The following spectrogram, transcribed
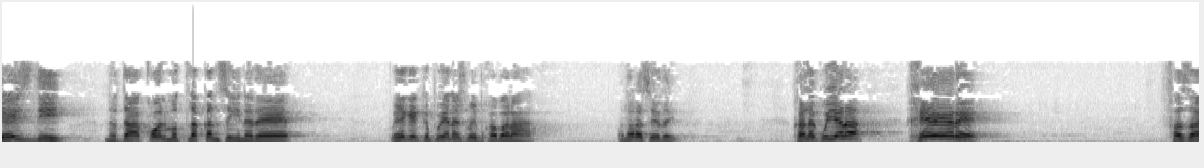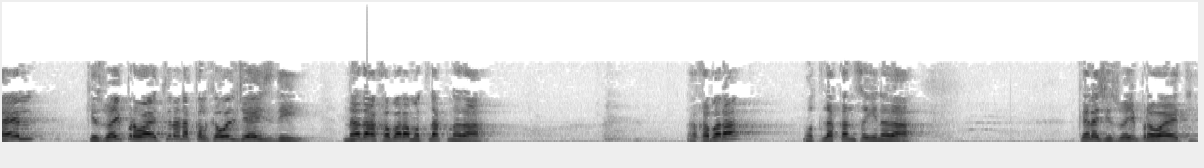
جایز دي نو دا قول مطلقاً صحیح نه ده په یوه کې په یوه نشوي خبره ونه رسیدای خلک ویرا خیر فضائل کې زوی روایتونه نقل کول جایز دي نه دا خبره مطلق نه ده دا خبره مطلقاً صحیح نه ده کله چې زوی روایتي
